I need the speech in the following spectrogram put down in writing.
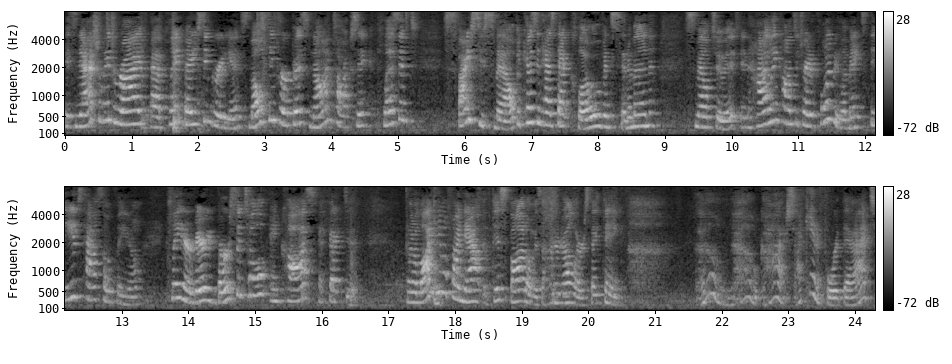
It's naturally derived uh, plant-based ingredients, multi-purpose, non-toxic, pleasant, spicy smell because it has that clove and cinnamon smell to it, and highly concentrated formula makes Thieves household cleaner cleaner, very versatile and cost effective. When a lot of people find out that this bottle is $100, they think, oh no, gosh, I can't afford that.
